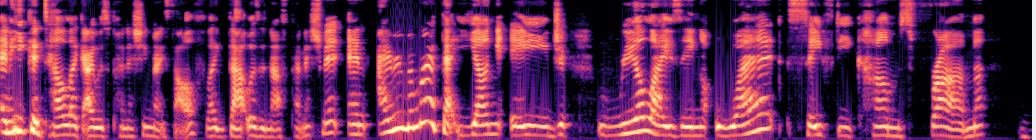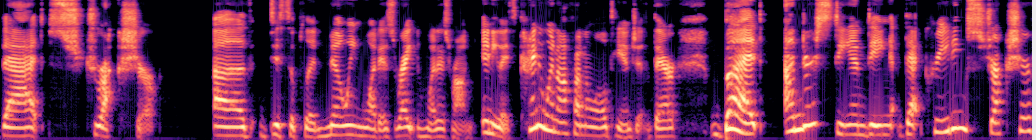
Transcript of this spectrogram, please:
And he could tell like i was punishing myself. Like that was enough punishment. And i remember at that young age realizing what safety comes from that structure of discipline, knowing what is right and what is wrong. Anyways, kind of went off on a little tangent there, but understanding that creating structure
